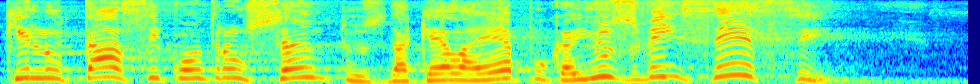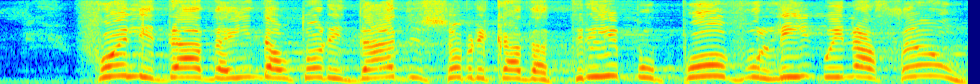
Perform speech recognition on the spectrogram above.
que lutasse contra os santos daquela época e os vencesse. Foi-lhe dada ainda autoridade sobre cada tribo, povo, língua e nação.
